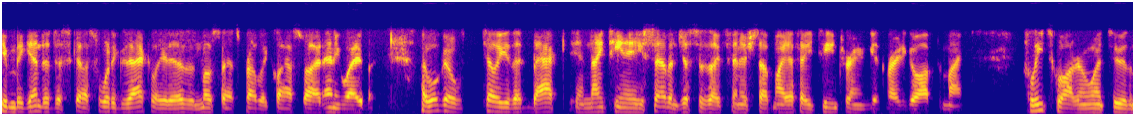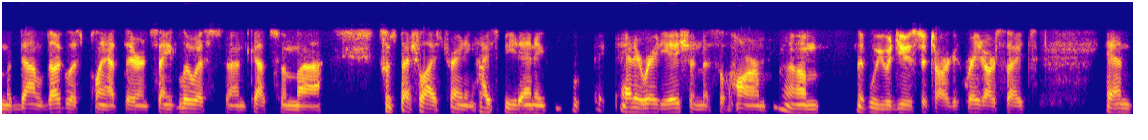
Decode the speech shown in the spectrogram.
even begin to discuss what exactly it is, and most of that's probably classified anyway. But I will go tell you that back in 1987, just as I finished up my F-18 training, getting ready to go off to my fleet squadron, went to the McDonnell Douglas plant there in St. Louis and got some. uh some specialized training, high speed anti anti radiation missile harm um, that we would use to target radar sites. And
